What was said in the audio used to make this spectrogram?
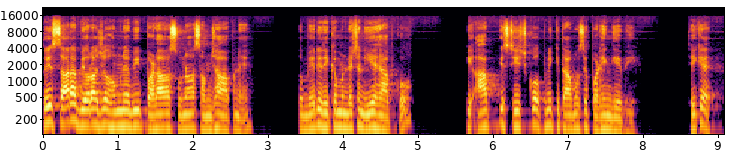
तो ये सारा ब्यौरा जो हमने अभी पढ़ा, सुना, समझा आपने तो मेरी रिकमेंडेशन ये है आपको कि आप इस चीज़ को अपनी किताबों से पढ़ेंगे भी, ठीक है?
